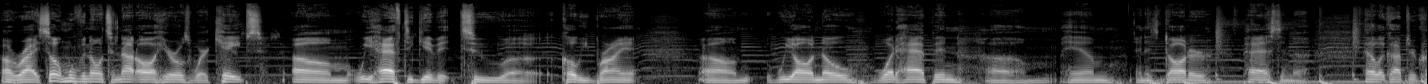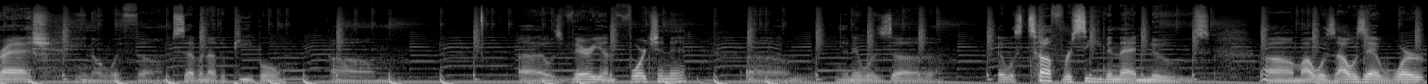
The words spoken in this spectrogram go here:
All right, so moving on to not all heroes wear capes. Um, we have to give it to uh, Kobe Bryant. Um, we all know what happened. Um, him and his daughter passed in a helicopter crash, you know, with um, seven other people. Um, uh, it was very unfortunate, um, and it was uh, it was tough receiving that news. Um, I was I was at work,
